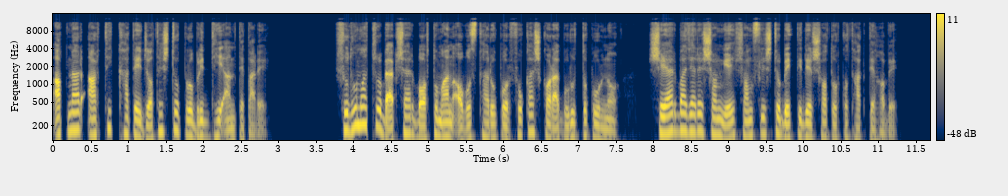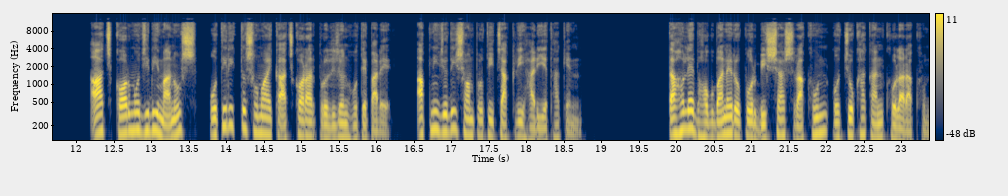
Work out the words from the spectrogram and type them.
আপনার আর্থিক খাতে যথেষ্ট প্রবৃদ্ধি আনতে পারে। শুধুমাত্র ব্যবসার বর্তমান অবস্থার উপর ফোকাস করা গুরুত্বপূর্ণ শেয়ার বাজারের সঙ্গে সংশ্লিষ্ট ব্যক্তিদের সতর্ক থাকতে হবে। আজ কর্মজীবী মানুষ অতিরিক্ত সময় কাজ করার প্রয়োজন হতে পারে আপনি যদি সম্প্রতি চাকরি হারিয়ে থাকেন, তাহলে ভগবানের ওপর বিশ্বাস রাখুন ও চোখা কান খোলা রাখুন।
